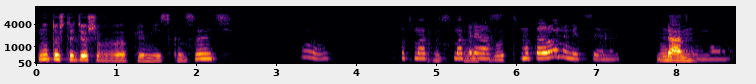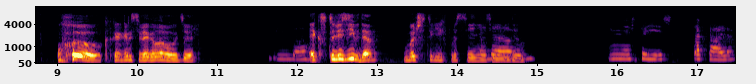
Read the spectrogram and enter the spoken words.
Ну, то, что дешево, прям не сказать. Ну, посма- Вот смотря с вот. макаронами цены. Да. цена, О, какая красивая голова у тебя. Да. Эксклюзив, да? Больше таких просто я нигде не Да. видел. У меня еще есть такая.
